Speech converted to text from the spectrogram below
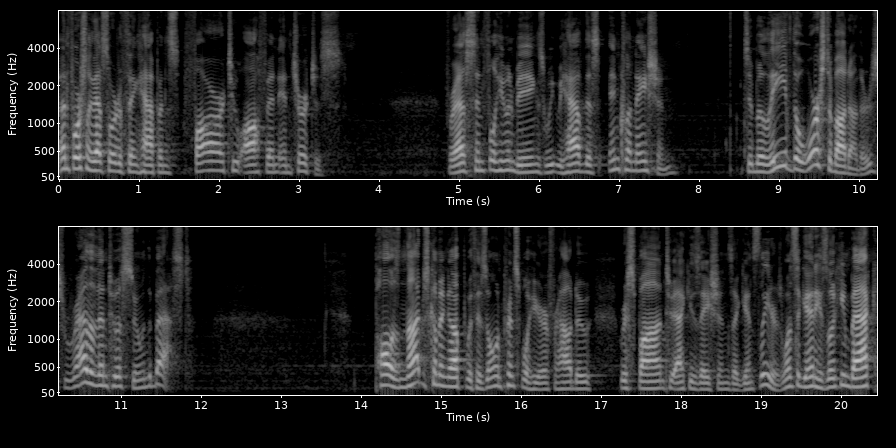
Unfortunately, that sort of thing happens far too often in churches. For as sinful human beings, we, we have this inclination to believe the worst about others rather than to assume the best. Paul is not just coming up with his own principle here for how to respond to accusations against leaders. Once again, he's looking back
